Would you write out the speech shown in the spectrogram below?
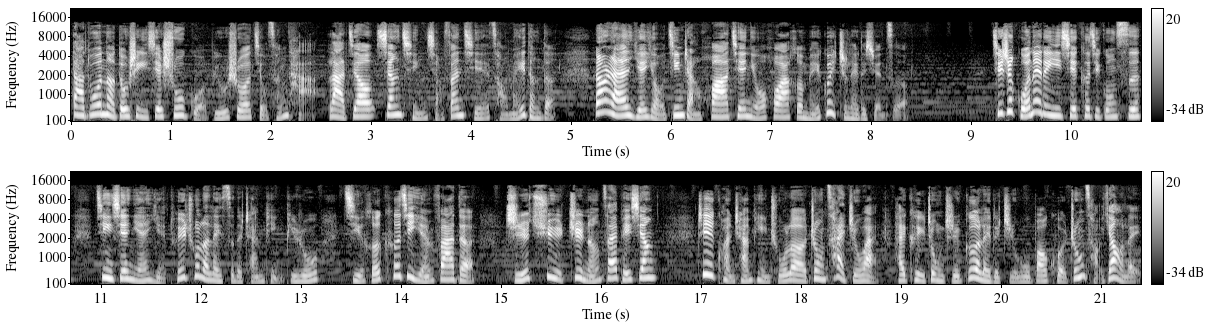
大多呢都是一些蔬果，比如说九层塔、辣椒、香芹、小番茄、草莓等等。当然，也有金盏花、牵牛花和玫瑰之类的选择。其实，国内的一些科技公司近些年也推出了类似的产品，比如几何科技研发的植趣智能栽培箱。这款产品除了种菜之外，还可以种植各类的植物，包括中草药类。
